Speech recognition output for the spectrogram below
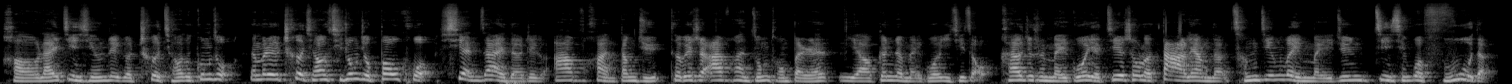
好来进行这个撤侨的工作。那么，这个撤侨其中就包括现在的这个阿富汗当局，特别是阿富汗总统本人也要跟着美国一起走。还有就是，美国也接收了大量的曾经为美军进行过服务的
